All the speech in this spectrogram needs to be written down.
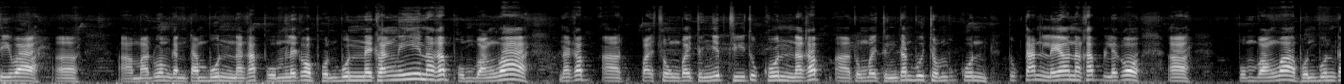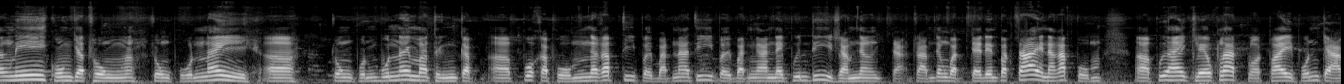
ที่ว่าอ่ามาร่วมกันทำบุญนะครับ ผมและก็ผลบุญในครั้งนี้นะครับ ผมหวังว่านะครับอ่าไปส่งไปถึงเอฟซีทุกคนนะครับอ่าส่งไปถึงท่านผู้ชมทุกคนทุกท่านแล้วนะครับ แล้วก็อ่า ผมหวังว่าผลบุญครั้งนี้คงจะส่งส่งผลให้ส่งผลบุญให้มาถึงกับพวกกับผมนะครับ ที่ปฏิบัติหน้าที่ปฏิบัติงานในพื้นที่สามจังสามจังหวัดชายแดนภาคใต้นะครับ ผมเพื่อให้แคล้วคลาดปลอดภัยพ้นจาก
